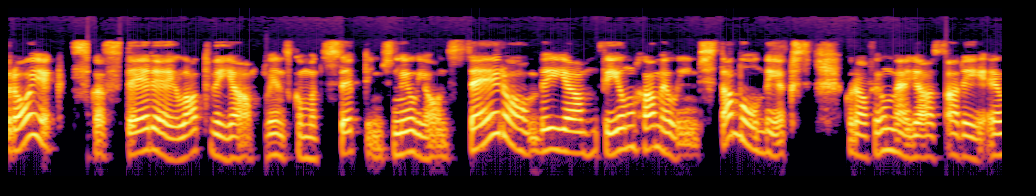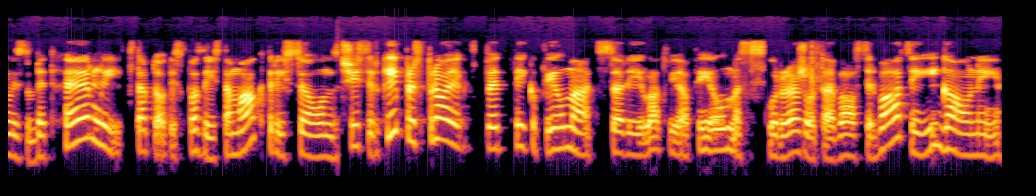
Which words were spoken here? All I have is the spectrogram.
projekts, kas tērē tērēja Latvijā 1,7 miljonus eiro, bija filma Hamelīnas stabulnieks, kurā filmējās arī Elizabete Hērlī, starptautiski pazīstama aktrise, un šis ir Kipras projekts, bet tika filmēts arī Latvijā filmas, kuru ražotāja valsts ir Vācija, Igaunija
